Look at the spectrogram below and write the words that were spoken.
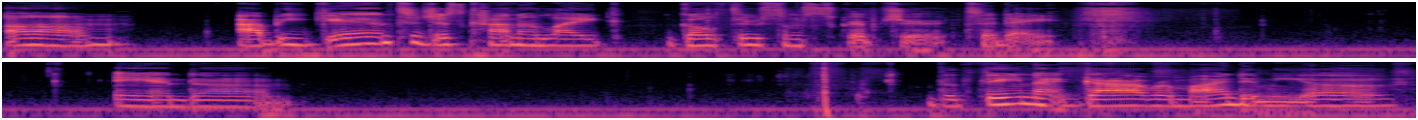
Um I began to just kind of like go through some scripture today. And um, the thing that God reminded me of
